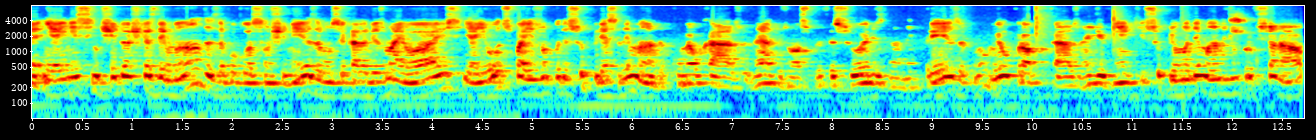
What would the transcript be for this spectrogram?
É, e aí, nesse sentido, acho que as demandas da população chinesa vão ser cada vez maiores, e aí outros países vão poder suprir essa demanda, como é o caso né, dos nossos professores na, empresa, como é o meu próprio caso, né, de vir aqui suprir uma demanda de um profissional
